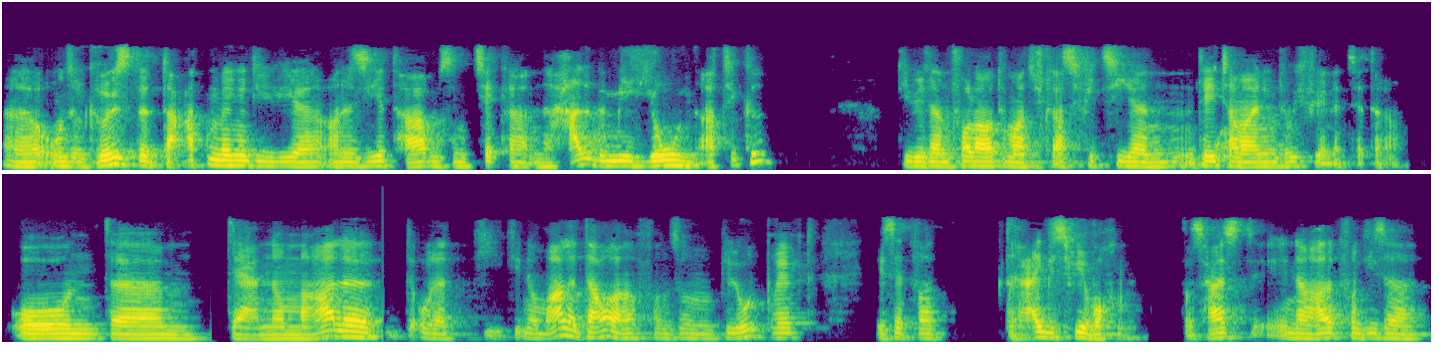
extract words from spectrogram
Äh, unsere größte Datenmenge, die wir analysiert haben, sind circa eine halbe Million Artikel, die wir dann vollautomatisch klassifizieren, Data Mining durchführen etc. Und ähm, der normale oder die, die normale Dauer von so einem Pilotprojekt ist etwa drei bis vier Wochen. Das heißt, innerhalb von dieser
